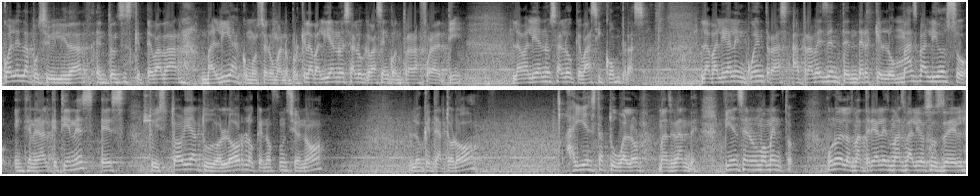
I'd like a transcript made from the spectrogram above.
¿Cuál es la posibilidad entonces que te va a dar valía como ser humano? Porque la valía no es algo que vas a encontrar afuera de ti. La valía no es algo que vas y compras. La valía la encuentras a través de entender que lo más valioso en general que tienes es tu historia, tu dolor, lo que no funcionó, lo que te atoró, ahí está tu valor más grande. Piensa en un momento, uno de los materiales más valiosos del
